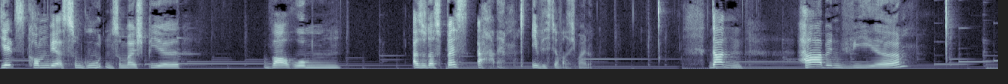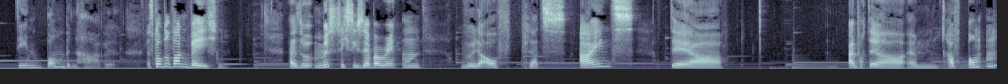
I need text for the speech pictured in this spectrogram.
Jetzt kommen wir erst zum Guten. Zum Beispiel, warum. Also das Beste. Ach, ihr wisst ja, was ich meine. Dann haben wir den Bombenhagel. Es kommt drauf an, welchen. Also müsste ich sie selber ranken, würde auf Platz 1 der einfach der ähm, Haftbomben.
